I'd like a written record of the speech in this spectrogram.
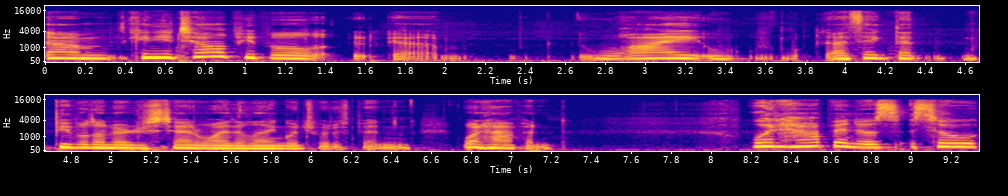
um, can you tell people um, why? I think that people don't understand why the language would have been. What happened? What happened was so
